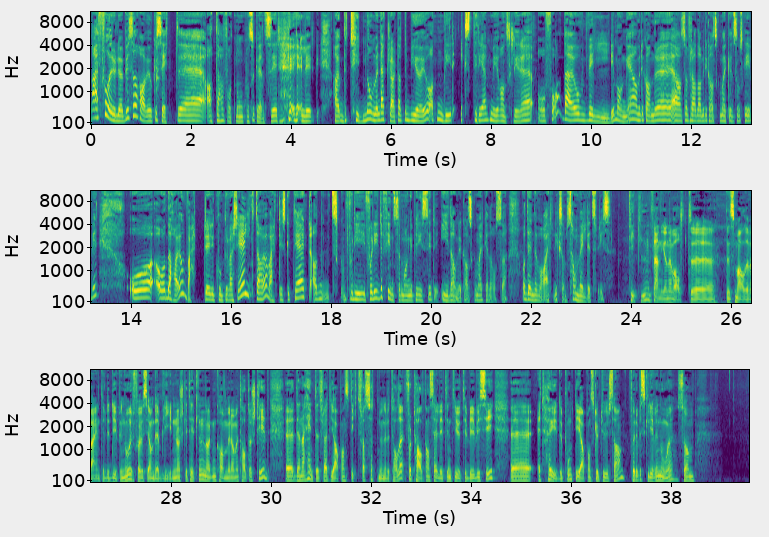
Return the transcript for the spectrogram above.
Nei, Foreløpig så har vi jo ikke sett eh, at det har fått noen konsekvenser, eller har betydd noe. Men det er klart at det gjør jo at den blir ekstremt mye vanskeligere å få. Det er jo veldig mange amerikanere altså fra det amerikanske markedet som skriver. Og, og det har jo vært kontroversielt, det har jo vært diskutert, fordi, fordi det finnes så mange priser i det amerikanske markedet også. Og denne var liksom samveldets pris. Tittelen Flanagan har valgt, uh, 'Den smale veien til det dype nord', får vi se om det blir den norske tittelen når den kommer om et halvt års tid. Uh, den er hentet fra et japansk dikt fra 1700-tallet, fortalte han selv i et intervju til BBC. Uh, et høydepunkt i japansk kultur, sa han, for å beskrive noe som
